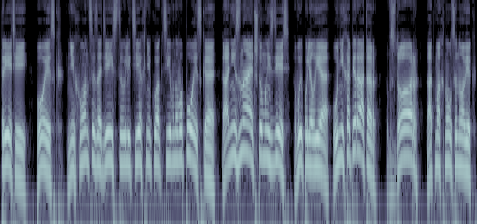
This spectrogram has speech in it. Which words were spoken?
Третий. Поиск. Нихонцы задействовали технику активного поиска. Они знают, что мы здесь, выпалил я. У них оператор. Вздор, отмахнулся Новик.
